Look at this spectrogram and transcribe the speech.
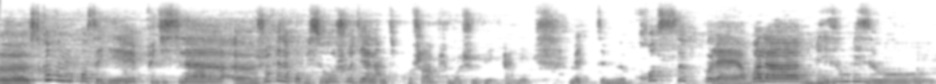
euh, ce que vous me conseillez. Puis d'ici là, euh, je vous fais de gros bisous. Je vous dis à lundi prochain. Puis moi, je vais aller mettre une grosse polaire. Voilà, bisous, bisous.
